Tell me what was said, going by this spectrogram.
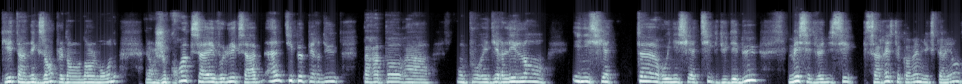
qui est un exemple dans, dans, le monde. Alors, je crois que ça a évolué, que ça a un petit peu perdu par rapport à, on pourrait dire, l'élan initiateur ou initiatique du début, mais c'est devenu, ça reste quand même une expérience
